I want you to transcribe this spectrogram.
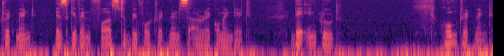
treatment is given first before treatments are recommended. They include home treatment,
